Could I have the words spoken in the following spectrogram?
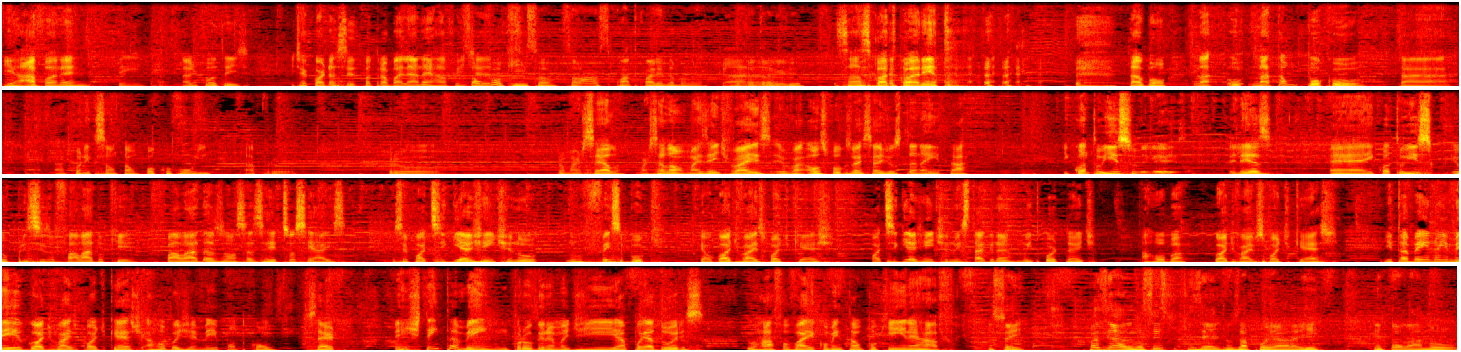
e Rafa, né? Tem, afinal de contas, a gente, a gente acorda cedo pra trabalhar, né, Rafa? A gente Só um é- pouquinho só. Só às 4h40 da manhã. Eu tô Caramba, tranquilo. São as 4h40. tá bom. Lá, o- lá tá um pouco. Tá. A conexão tá um pouco ruim lá pro. pro. pro Marcelo. Marcelão, mas a gente vai, vai- aos poucos vai se ajustando aí, tá? Enquanto isso, Beleza. beleza? É, enquanto isso, eu preciso falar do quê? Falar das nossas redes sociais. Você pode seguir a gente no, no Facebook, que é o God Vibes Podcast. Pode seguir a gente no Instagram, muito importante, arroba God Vibes Podcast. E também no e-mail godvibespodcast.gmail.com, certo? A gente tem também um programa de apoiadores que o Rafa vai comentar um pouquinho, né, Rafa? Isso aí. Rapaziada, vocês que quiserem nos apoiar aí, entra lá no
